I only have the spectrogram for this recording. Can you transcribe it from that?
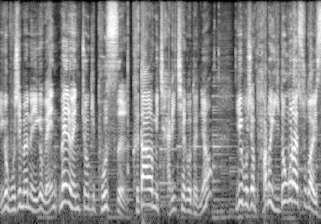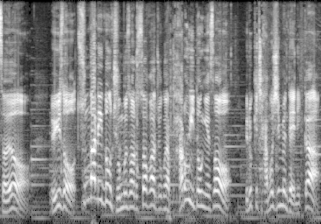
이거 보시면은 이거 맨, 맨 왼쪽이 보스 그 다음이 자리체거든요. 이게 보시면 바로 이동을 할 수가 있어요. 여기서 순간이동 주문서를 써가지고 그냥 바로 이동해서 이렇게 잡으시면 되니까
